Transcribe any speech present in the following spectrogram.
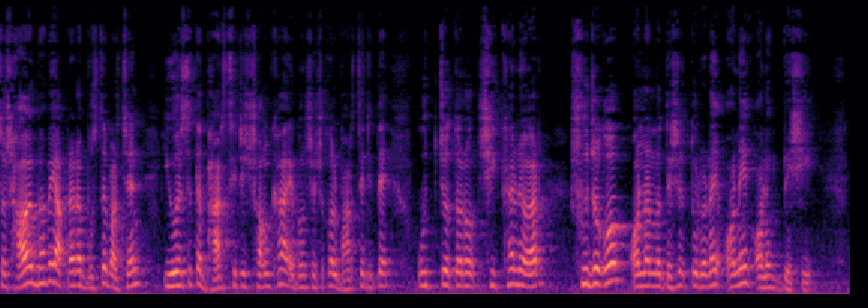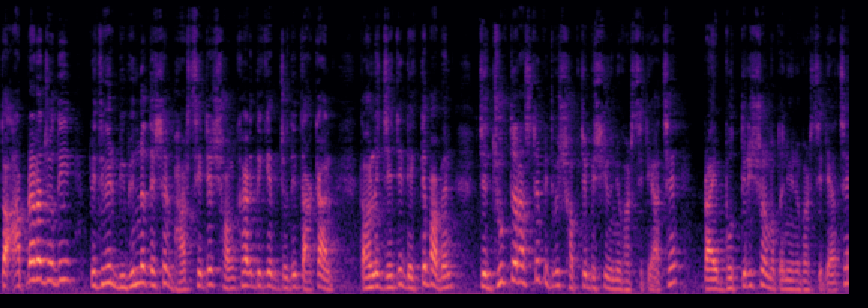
সো স্বাভাবিকভাবেই আপনারা বুঝতে পারছেন ইউএসএতে ভার্সিটির সংখ্যা এবং সে সকল ভার্সিটিতে উচ্চতর শিক্ষা নেওয়ার সুযোগও অন্যান্য দেশের তুলনায় অনেক অনেক বেশি। তো আপনারা যদি পৃথিবীর বিভিন্ন দেশের ভার্সিটির সংখ্যার দিকে যদি তাকান, তাহলে যেটি দেখতে পাবেন যে যুক্তরাষ্ট্রে পৃথিবীর সবচেয়ে বেশি ইউনিভার্সিটি আছে, প্রায় বত্রিশশোর মতন ইউনিভার্সিটি আছে।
